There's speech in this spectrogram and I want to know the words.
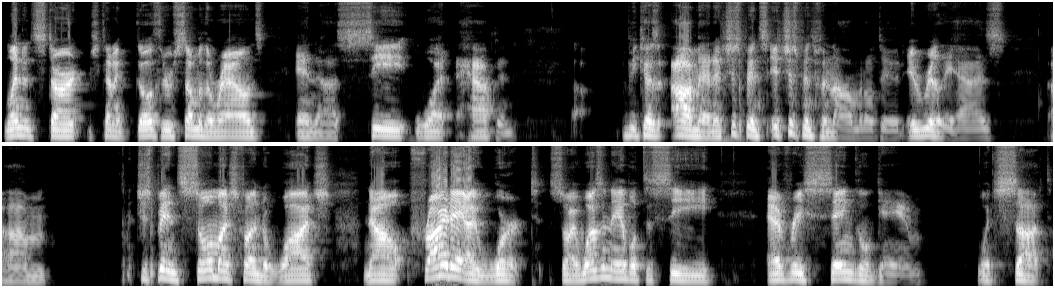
when it start, just kind of go through some of the rounds and uh, see what happened. Because oh man, it's just been it's just been phenomenal, dude. It really has. Um, just been so much fun to watch. Now Friday I worked, so I wasn't able to see every single game, which sucked.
